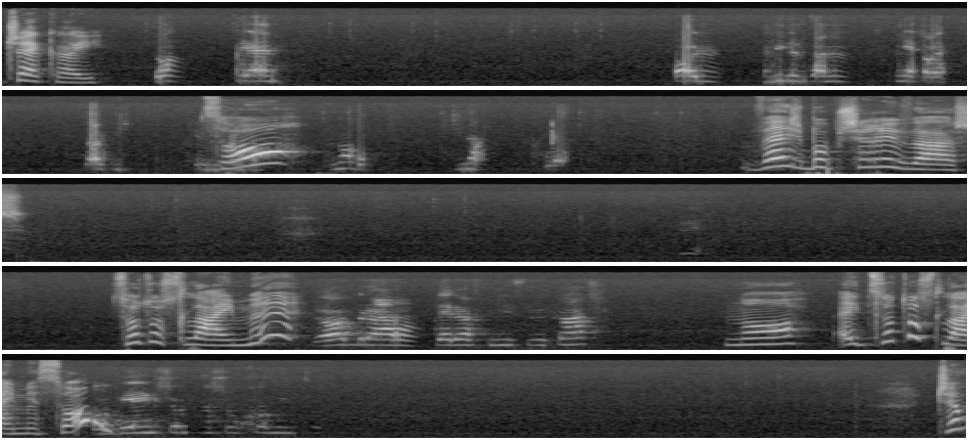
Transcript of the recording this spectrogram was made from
Czekaj. Co? No. Weź, bo przerywasz. Co to slajmy? Dobra, teraz nie słychać? No. Ej, co to slajmy są? Powiększą naszą chomicę. Czemu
